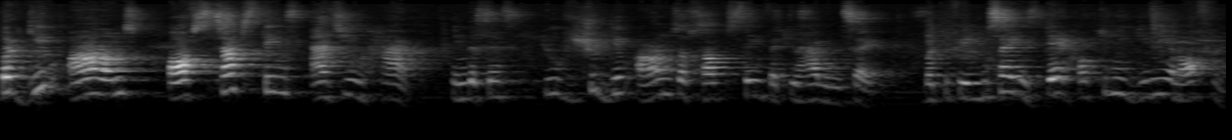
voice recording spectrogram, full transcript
But give alms of such things as you have. In the sense, you should give alms of such things that you have inside. But if your inside is dead, how can you give me an offering?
